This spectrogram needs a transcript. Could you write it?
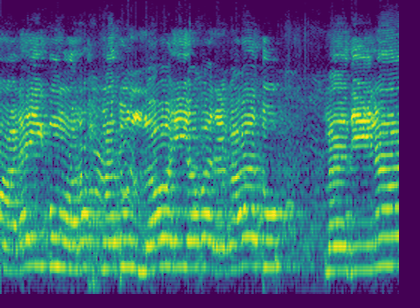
वालेकुम व रहमतुल्लाहि व إِلَىٰ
